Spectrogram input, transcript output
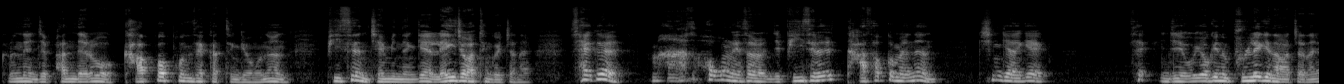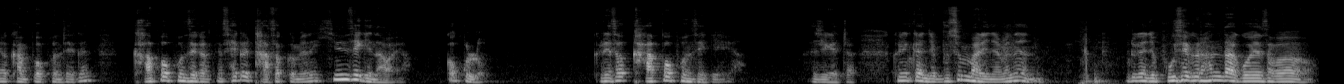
그런데 이제 반대로 가법 혼색 같은 경우는 빛은 재밌는 게 레이저 같은 거 있잖아요. 색을 막 허공에서 이제 빛을 다 섞으면은 신기하게 색, 이제 여기는 블랙이 나왔잖아요. 간법 혼색은 가법 혼색 같은 색을 다 섞으면 흰색이 나와요. 거꾸로. 그래서 가법 혼색이에요. 아시겠죠? 그러니까 이제 무슨 말이냐면은 우리가 이제 보색을 한다고 해서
